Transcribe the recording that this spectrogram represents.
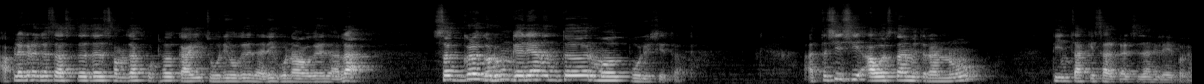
आपल्याकडे कसं असतं जर समजा कुठं काही चोरी वगैरे झाली गुन्हा वगैरे झाला सगळं घडून गेल्यानंतर मग पोलीस येतात. तशीच ही अवस्था मित्रांनो तीन चाकी सरकारची झालेली आहे बघा.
